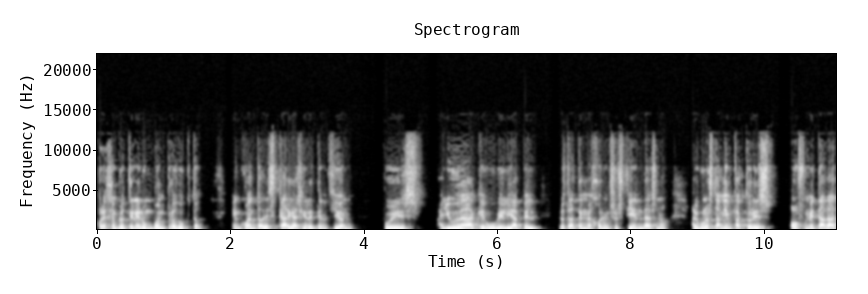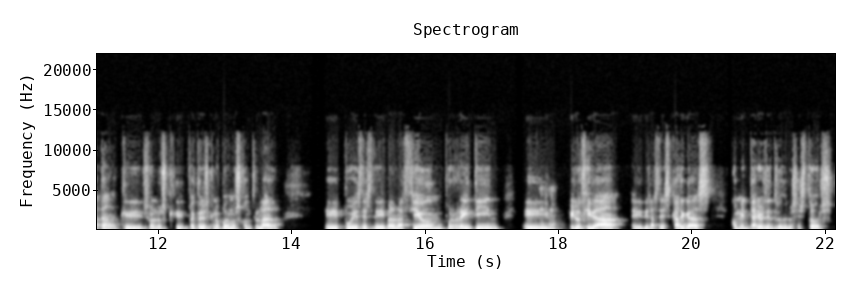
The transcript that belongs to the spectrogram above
Por ejemplo, tener un buen producto en cuanto a descargas y retención, pues ayuda a que Google y Apple lo traten mejor en sus tiendas, ¿no? Algunos también factores off metadata, que son los que, factores que no podemos controlar, eh, pues desde valoración por rating, eh, uh -huh. velocidad eh, de las descargas, comentarios dentro de los stores.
